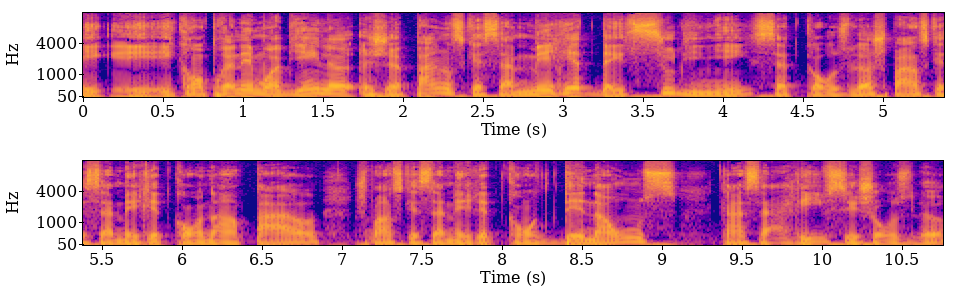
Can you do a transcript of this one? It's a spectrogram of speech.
Et, comprenez-moi bien, là, je pense que ça mérite d'être souligné, cette cause-là. Je pense que ça mérite qu'on en parle. Je pense que ça mérite qu'on dénonce quand ça arrive, ces choses-là.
